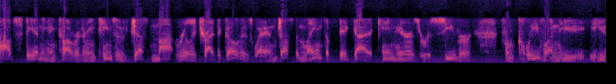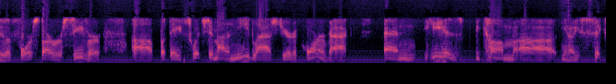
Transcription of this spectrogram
outstanding in coverage. I mean, teams have just not really tried to go his way. And Justin Layne's a big guy that came here as a receiver from Cleveland. He he's a four-star receiver, uh, but they switched him out of need last year to cornerback and he has become uh you know he's six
